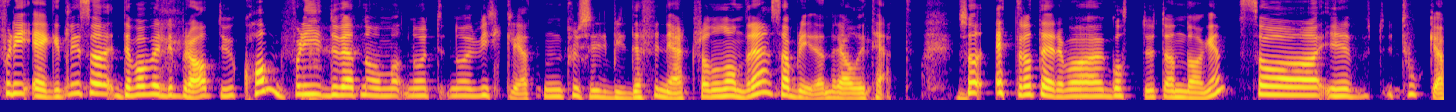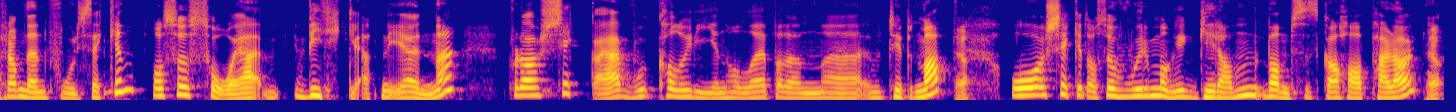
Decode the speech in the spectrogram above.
fordi egentlig så, Det var veldig bra at du kom. fordi du vet når, når, når virkeligheten plutselig blir definert fra noen andre, så blir det en realitet. Så etter at dere var gått ut den dagen, så eh, tok jeg fram den fòrsekken, og så så jeg virkeligheten i øynene. For da sjekka jeg hvor kaloriinnholdet på den uh, typen mat. Ja. Og sjekket også hvor mange gram Bamse skal ha per dag. Ja.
